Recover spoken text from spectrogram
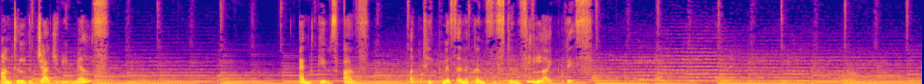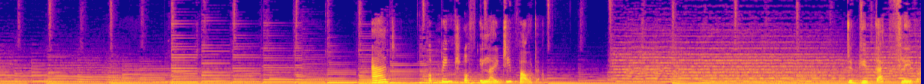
until the jaggery melts and gives us a thickness and a consistency like this. Add a pinch of elaichi powder to give that flavor.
